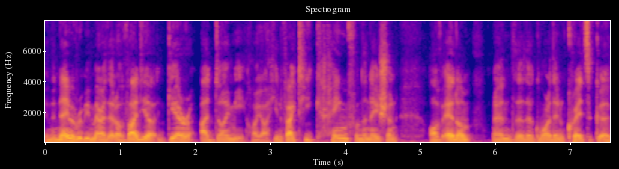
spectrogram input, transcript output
in the name of Rabbi Meir that Avadia Ger Adomi In fact, he came from the nation of Edom and the, the Gemara then creates a,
